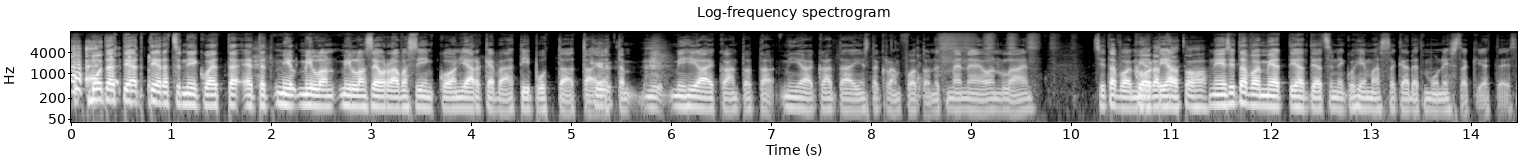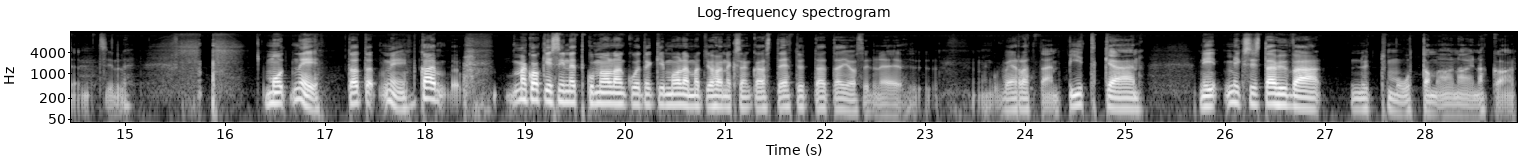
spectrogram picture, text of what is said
Mutta tiedät, tiedätkö, niin kuin, että, että, milloin, milloin seuraava sinkku on järkevää tiputtaa tai Kyllä. että mi, mihin aikaan, tota, mihin aikaan tämä Instagram-foto nyt menee online. Sitä voi miettiä, niin, sitä voi miettiä ihan tiedätkö, niin kuin himassa kädet munissakin, ettei se nyt sille. Mutta niin, tota, niin, kai mä kokisin, että kun me ollaan kuitenkin molemmat Johanneksen kanssa tehty tätä jo silleen verrattain pitkään, niin miksi sitä hyvää nyt muuttamaan ainakaan?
